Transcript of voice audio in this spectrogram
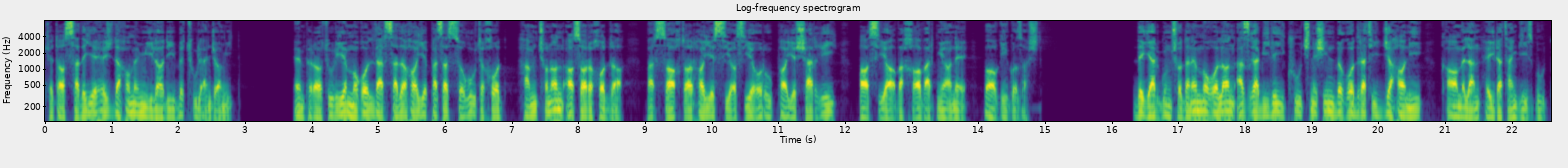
که تا سده هجدهم میلادی به طول انجامید. امپراتوری مغول در صده های پس از سقوط خود همچنان آثار خود را بر ساختارهای سیاسی اروپای شرقی، آسیا و خاورمیانه باقی گذاشت. دگرگون شدن مغولان از قبیله کوچنشین به قدرتی جهانی کاملا حیرت انگیز بود.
